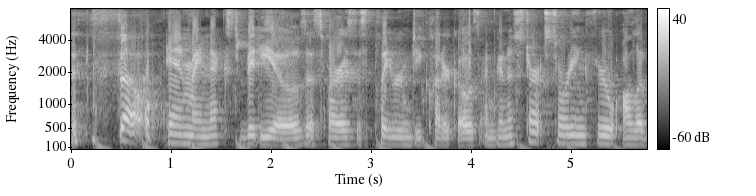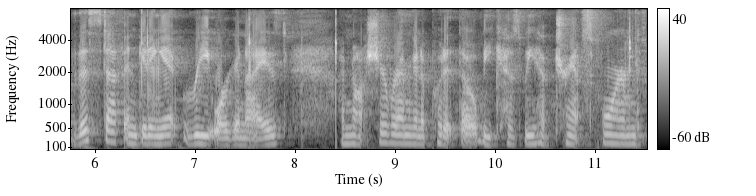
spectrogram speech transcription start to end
so in my next videos, as far as this playroom declutter goes, I'm gonna start sorting through all of this stuff and getting it reorganized. I'm not sure where I'm gonna put it though, because we have transformed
